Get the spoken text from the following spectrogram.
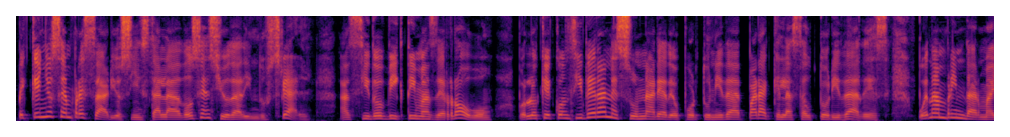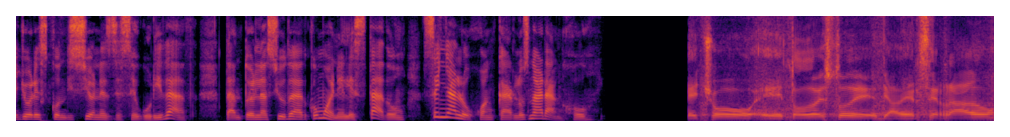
Pequeños empresarios instalados en Ciudad Industrial han sido víctimas de robo, por lo que consideran es un área de oportunidad para que las autoridades puedan brindar mayores condiciones de seguridad, tanto en la ciudad como en el Estado, señaló Juan Carlos Naranjo. De hecho, eh, todo esto de, haber cerrado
